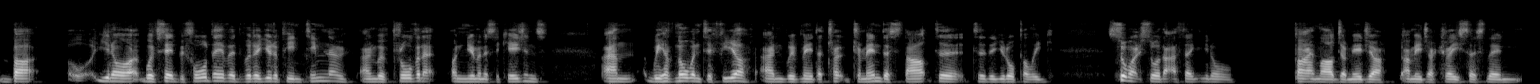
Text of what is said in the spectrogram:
But, you know, we've said before, David, we're a European team now and we've proven it on numerous occasions. Um, we have no one to fear and we've made a tr- tremendous start to, to the Europa League. So much so that I think, you know, by and large a major a major crisis, then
